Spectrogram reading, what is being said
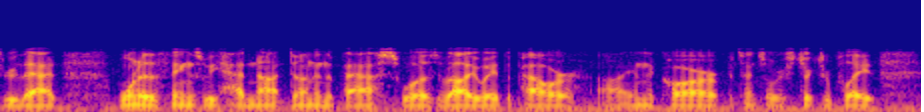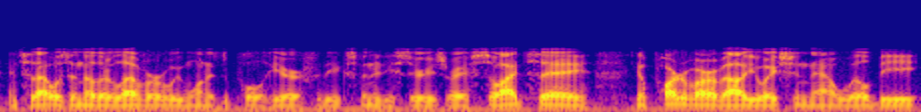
through that. One of the things we had not done in the past was evaluate the power uh, in the car, potential restrictor plate, and so that was another lever we wanted to pull here for the Xfinity Series race. So I'd say, you know, part of our evaluation now will be,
